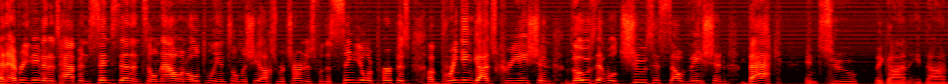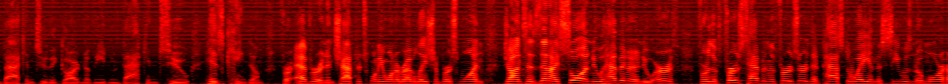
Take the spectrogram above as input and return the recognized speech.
and everything that has happened since then until now and ultimately until Mashiach's return is for the singular purpose of bringing God's creation, those that will choose his salvation, back into the Gan Eden, back into the Garden of Eden, back into his kingdom forever. And in chapter 21 of Revelation, verse 1, John says, Then I saw a new heaven and a new earth, for the first heaven and the first earth had passed away, and the sea was no more.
